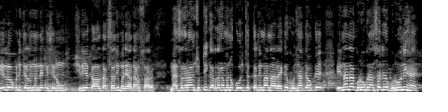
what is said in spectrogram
ਇਹ ਲੋਕ ਨਹੀਂ ਚੱਲਣ ਦਿੰਦੇ ਕਿਸੇ ਨੂੰ। ਸ਼੍ਰੀ ਅਕਾਲ ਤਖਤ ਸਾਹਿਬ ਦੀ ਮਰਿਆਦਾ ਅਨੁਸਾਰ। ਮੈਂ ਸੰਗਰਾਮ ਛੁੱਟੀ ਕਰ ਦਾਂਗਾ, ਮੈਨੂੰ ਕੋਈ ਚੱਕਰ ਨਹੀਂ, ਮੈਂ ਨਾ ਰਹਿ ਕੇ ਖੁਸ਼ ਹਾਂ, ਕਿਉਂਕਿ ਇਹਨਾਂ ਦਾ ਗੁਰੂ ਗ੍ਰੰਥ ਸਾਹਿਬ ਜੋ ਗੁਰੂ ਨਹੀਂ ਹੈ,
